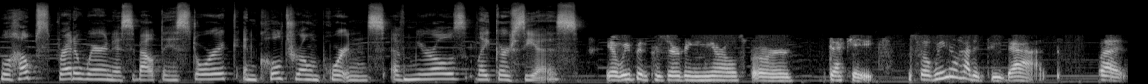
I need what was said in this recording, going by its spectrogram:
will help spread awareness about the historic and cultural importance of murals like Garcia's. Yeah, we've been preserving murals for decades, so we know how to do that. But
